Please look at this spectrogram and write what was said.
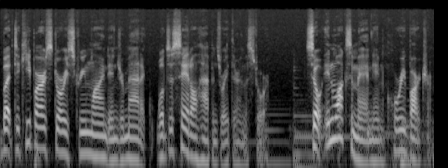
but to keep our story streamlined and dramatic, we'll just say it all happens right there in the store. So, in walks a man named Coley Bartram,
